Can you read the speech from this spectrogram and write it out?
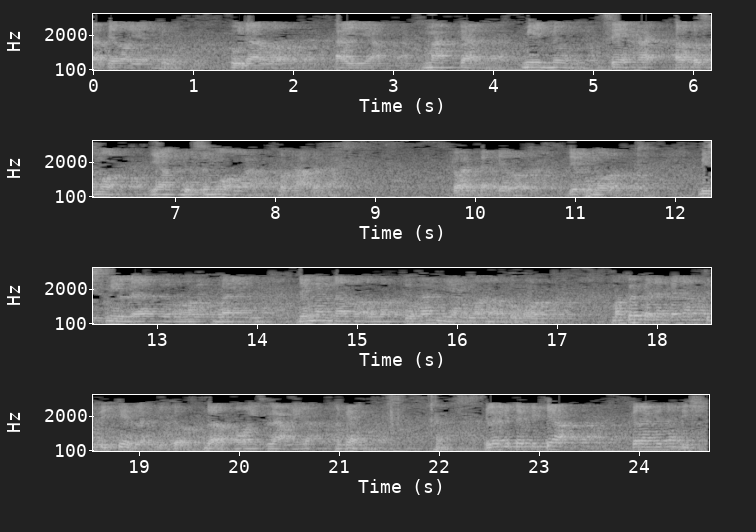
tak kira yang tu. Udara, air, makan, minum, sehat apa semua yang tu semua orang berhak dapat. Tuhan tak kira. Dia pemurah Bismillahirrahmanirrahim. Dengan nama Allah Tuhan yang maha pemurah. Maka kadang-kadang terfikirlah kita dah orang Islam ni lah kan? Bila kita fikir kadang-kadang ish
